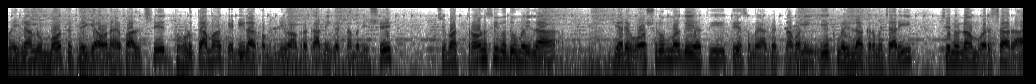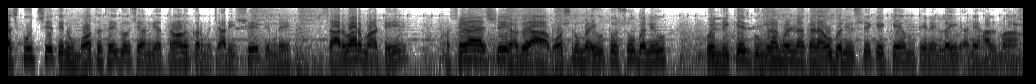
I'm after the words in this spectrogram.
મહિલાનું મોત થઈ ગયા હોવાના અહેવાલ છે. ધોળકામાં કેડિલા કંપનીમાં આ પ્રકારની ઘટના બની છે, જેમાં ત્રણથી વધુ મહિલા જ્યારે વોશરૂમમાં ગઈ હતી તે સમયે આ ઘટના બની. એક મહિલા કર્મચારી જેનું નામ વર્ષા રાજપૂત છે, તેનું મોત થઈ ગયું છે. અન્ય ત્રણ કર્મચારી છે, તેમને સારવાર માટે ખસેડાયા છે. હવે આ વોશરૂમમાં એવું તો શું બન્યું? કોઈ લીકેજ ગુંગળામણના કારણે આવું બન્યું છે કે કેમ તેને લઈ અને હાલમાં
